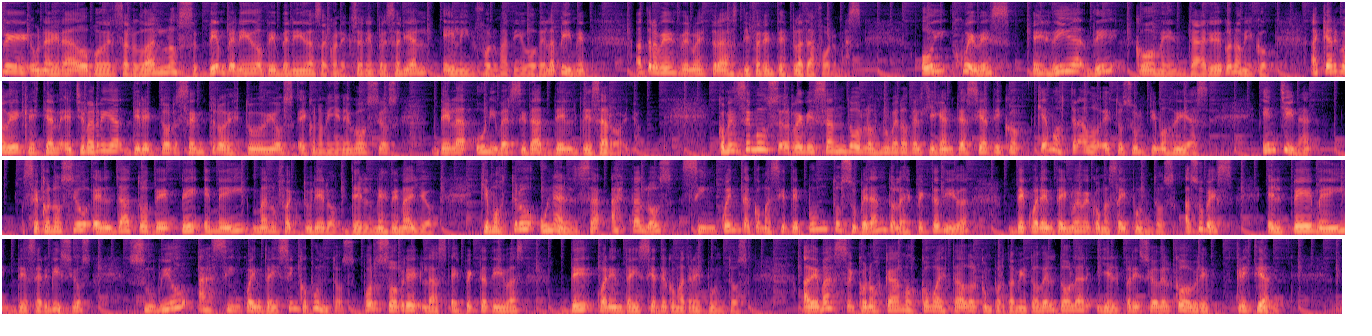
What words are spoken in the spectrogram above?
siempre, un agrado poder saludarlos. Bienvenidos, bienvenidas a Conexión Empresarial, el informativo de la PyME, a través de nuestras diferentes plataformas. Hoy jueves es día de comentario económico, a cargo de Cristian Echeverría, director Centro de Estudios Economía y Negocios de la Universidad del Desarrollo. Comencemos revisando los números del gigante asiático que ha mostrado estos últimos días. En China, se conoció el dato de PMI manufacturero del mes de mayo, que mostró un alza hasta los 50,7 puntos, superando la expectativa de 49,6 puntos. A su vez, el PMI de servicios subió a 55 puntos, por sobre las expectativas de 47,3 puntos. Además, conozcamos cómo ha estado el comportamiento del dólar y el precio del cobre. Cristian,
